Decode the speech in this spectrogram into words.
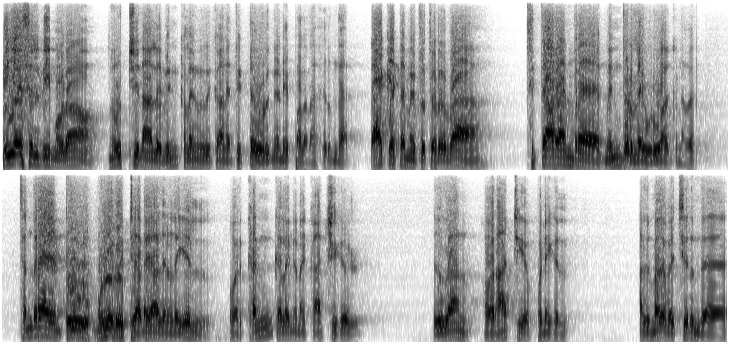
பிஎஸ்எல்வி மூலம் நூற்றி நாலு விண்கலங்களுக்கான திட்ட ஒருங்கிணைப்பாளராக இருந்தார். ராக்கெட் அமைப்பு தொடர்பா சித்தாரா என்ற மென்பொருளை உருவாக்கினவர். சந்திராயன் டூ முழு வெற்றி அடையாத நிலையில் அவர் கண் கலங்கின காட்சிகள். இதுதான் அவர் ஆற்றிய பணிகள். அது மேலே வச்சிருந்த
